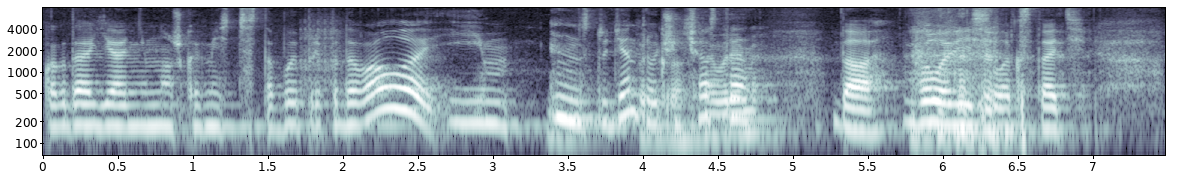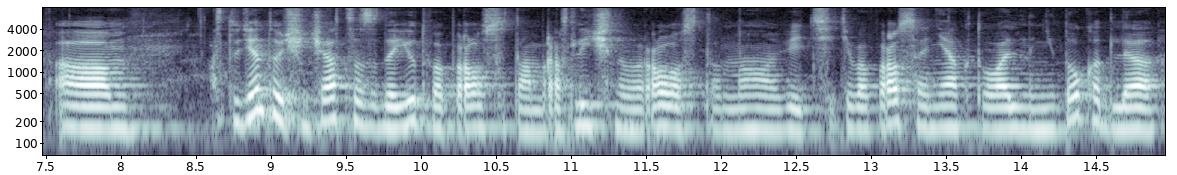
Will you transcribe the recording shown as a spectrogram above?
когда я немножко вместе с тобой преподавала, и студенты очень часто... Время. Да, было весело, кстати. Студенты очень часто задают вопросы там различного роста, но ведь эти вопросы, они актуальны не только для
